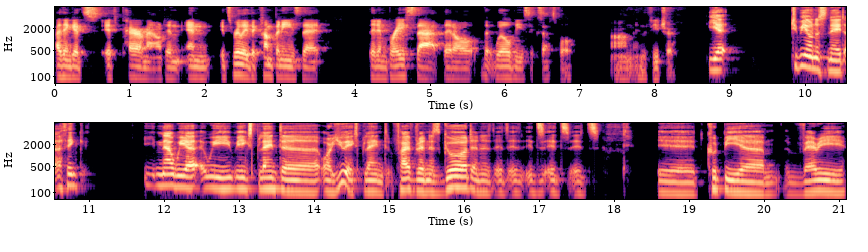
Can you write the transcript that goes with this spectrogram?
I think it's it's paramount, and and it's really the companies that that embrace that that all that will be successful um, in the future. Yeah, to be honest, Nate, I think now we are, we we explained uh, or you explained Fivetran is good, and it, it, it, it's it's it's it could be a very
